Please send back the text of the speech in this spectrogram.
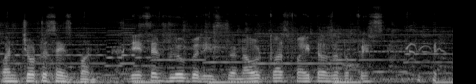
One chotu size bun. They said blueberries so now it costs 5000 rupees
